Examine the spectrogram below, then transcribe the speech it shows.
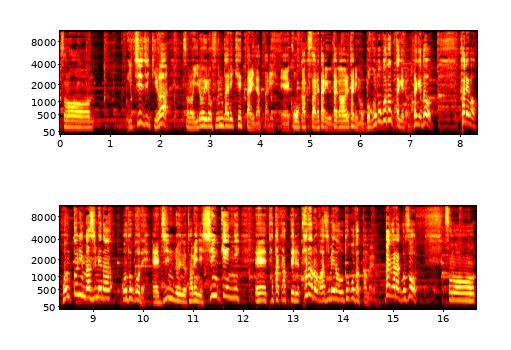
その、一時期は、その、いろいろ踏んだり蹴ったりだったり、えー、降格されたり疑われたりもうボコボコだったけど、だけど、彼は本当に真面目な男で、えー、人類のために真剣に、えー、戦ってる、ただの真面目な男だったのよ。だからこそ、その、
